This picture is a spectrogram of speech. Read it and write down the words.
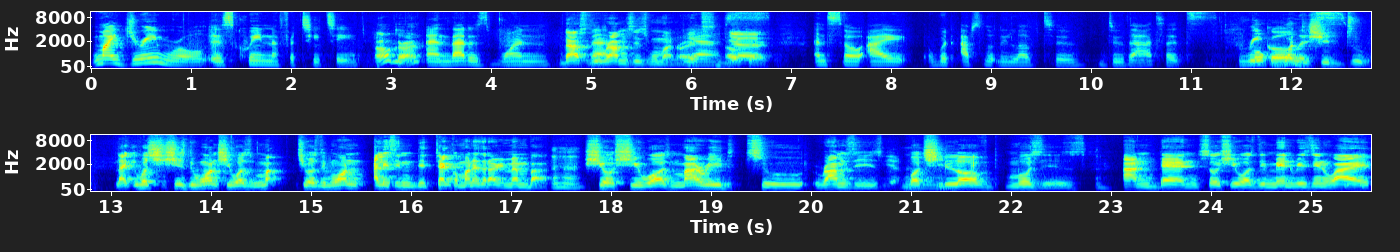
my dream role is Queen Nefertiti, Okay. and that is one. That's the Ramses woman, right? Yes. be? Okay. And so I would absolutely love to do that. It's regal. But what did she do? Like it was she's the one she was she was the one at least in the Ten Commandments that I remember. Mm-hmm. She she was married to Ramses, but she loved Moses, and then so she was the main reason why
